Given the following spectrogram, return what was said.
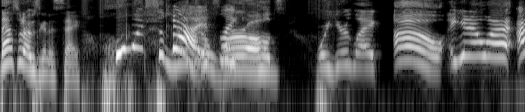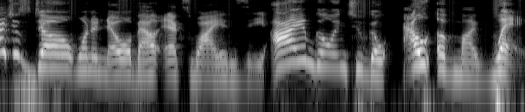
That's what I was gonna say. Who wants to Yeah, live in a like- world where you're like, oh, you know what? I just don't want to know about X, Y, and Z. I am going to go out of my way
